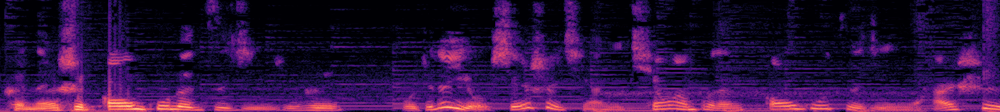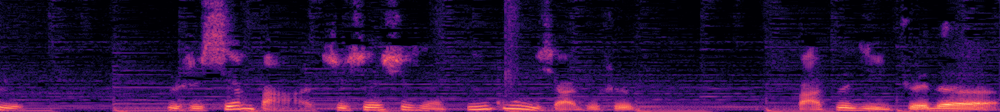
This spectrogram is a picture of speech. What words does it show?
可能是高估了自己。就是我觉得有些事情啊，你千万不能高估自己，你还是就是先把这些事情低估一下，就是把自己觉得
